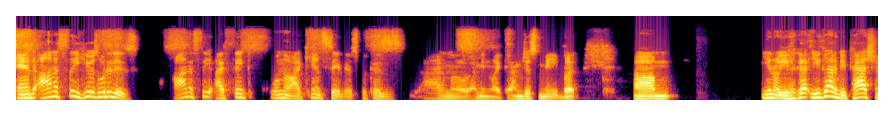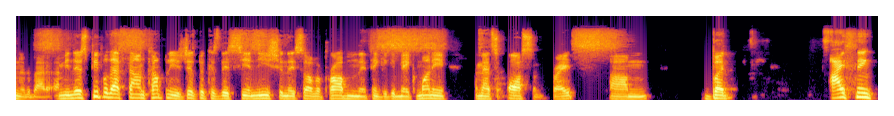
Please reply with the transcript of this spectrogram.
and honestly, here's what it is honestly i think well no i can't say this because i don't know. I mean like i'm just me but um you know you got you got to be passionate about it. I mean there's people that found companies just because they see a niche and they solve a problem and they think it can make money and that's awesome right? Um but i think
